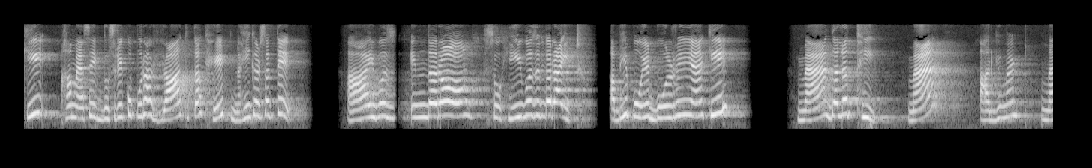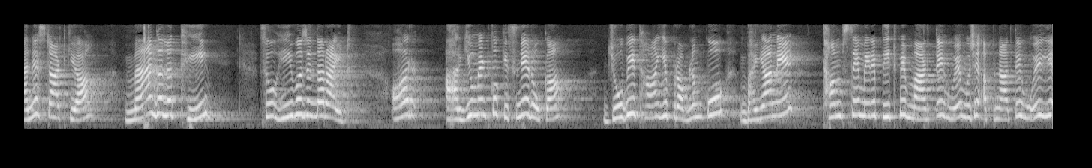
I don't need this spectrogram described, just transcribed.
कि हम ऐसे एक दूसरे को पूरा रात तक हेट नहीं कर सकते। I was in the wrong so he was in the right अभी पोएट बोल रही है कि मैं गलत थी। मैं आर्ग्यूमेंट मैंने स्टार्ट किया। मैं गलत थी so he was in the right और आर्ग्यूमेंट को किसने रोका? जो भी था ये प्रॉब्लम को भैया ने थम से मेरे पीठ पे मारते हुए, मुझे अपनाते हुए ये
